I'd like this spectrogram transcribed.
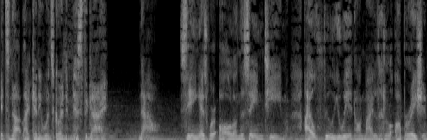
It's not like anyone's going to miss the guy. Now, seeing as we're all on the same team, I'll fill you in on my little operation.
